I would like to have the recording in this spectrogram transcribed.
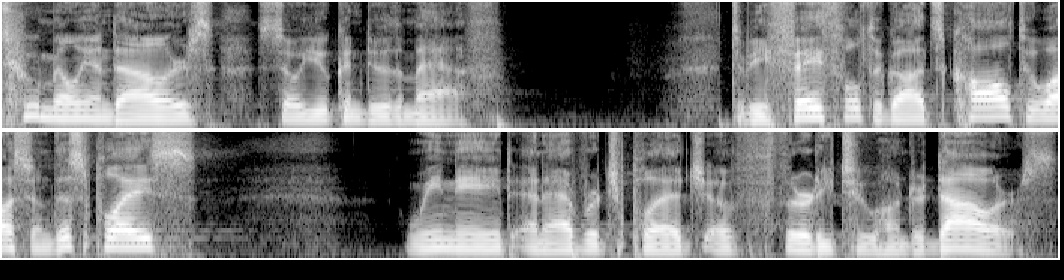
$2 million, so you can do the math. To be faithful to God's call to us in this place, we need an average pledge of $3,200.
